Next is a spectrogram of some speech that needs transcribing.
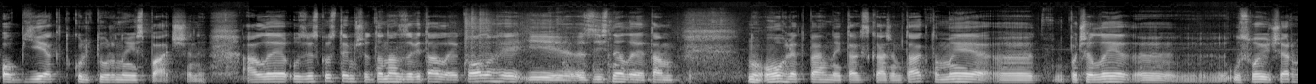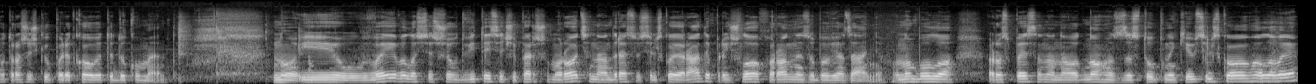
об'єкт культурної спадщини. Але у зв'язку з тим, що до нас завітали екологи і здійснили там. Ну, огляд певний, так скажемо так, то ми е, почали е, у свою чергу трошечки упорядковувати документи. Ну і виявилося, що в 2001 році на адресу сільської ради прийшло охоронне зобов'язання. Воно було розписано на одного з заступників сільського голови.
